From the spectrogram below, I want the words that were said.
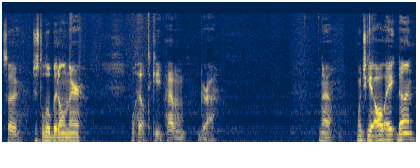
So just a little bit on there will help to keep having them dry. Now, once you get all eight done,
